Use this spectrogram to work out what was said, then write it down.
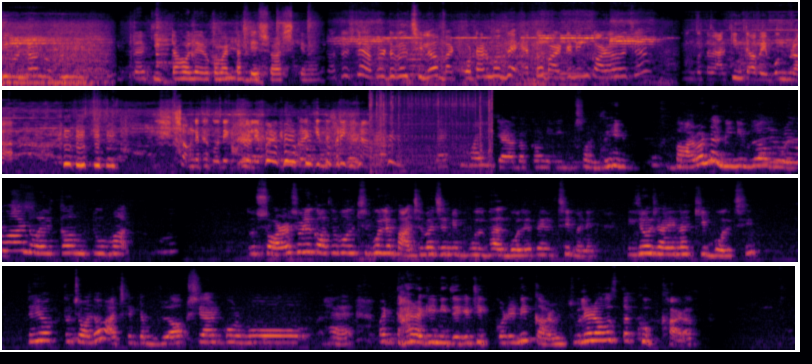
জীবনটাও নতুন কিটটা হলে এরকম একটা ফেস ওয়াশ কিনে। যথেষ্ট অ্যাফোর্ডেবল ছিল বাট ওটার মধ্যে এত বার্গেনিং করা হয়েছে। করতে আর কিনতে হবে বন্ধুরা? সঙ্গে থাকো দেখতে হলে কিনতে পারি না মিনি বারবার না Mini blog welcome to my তো সরাসরি কথা বলছি বলে মাঝে মাঝে আমি ভুলভাল বলে ফেলছি মানে নিজেও জানি না কি বলছি। যাই হোক, তো চলো, আজকে একটা ব্লগ শেয়ার করব। হ্যাঁ বাট তার আগে নিজেকে ঠিক করে নিই, কারণ চুলের অবস্থা খুব খারাপ।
